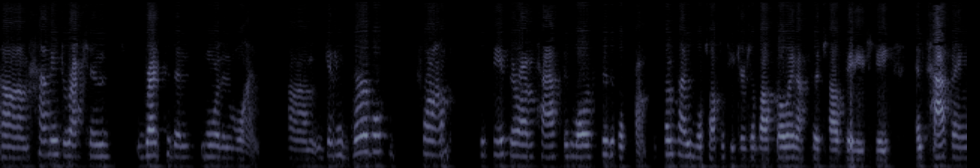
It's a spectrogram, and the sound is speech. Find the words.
um, having directions read to them more than once, um, getting verbal prompts to see if they're on task as well as physical prompts. Sometimes we'll talk to teachers about going up to a child with ADHD and tapping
